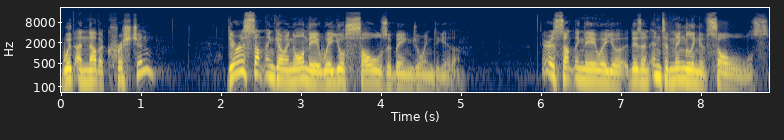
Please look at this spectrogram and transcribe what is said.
with another Christian, there is something going on there where your souls are being joined together. There is something there where there's an intermingling of souls.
